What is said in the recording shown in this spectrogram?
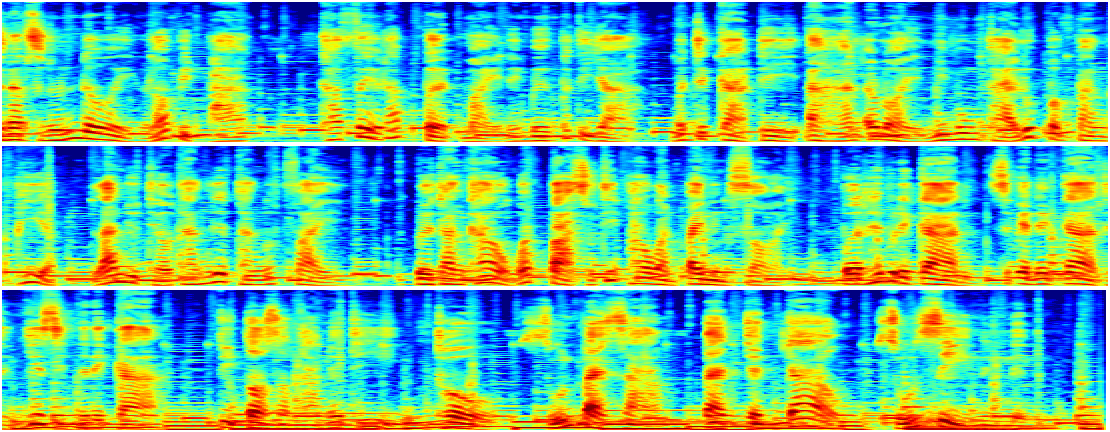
สนับสนุนโดยล้อปิดพักคาเฟ่รับเปิดใหม่ในเมืองพัทยา บรรยากาศดีอาหารอร่อย มีมุมถ่ายรูปปังๆเพียบ ร้านอยู่แถวทางเลียบทางรถไฟ โดยทางเข้าวัดป่าสุทธิภาวันไปหนึ่งซอย เปิดให้บริการ 11นาฬิกาถึง 20นาฬิกาติดต่อสอบถามได้ที่ โทร 083 879 0411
